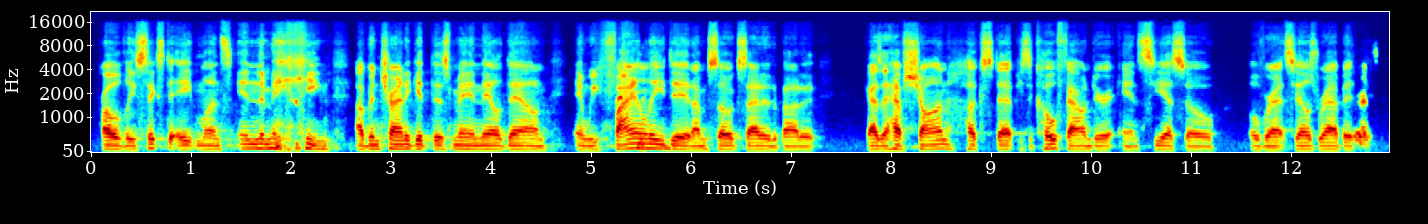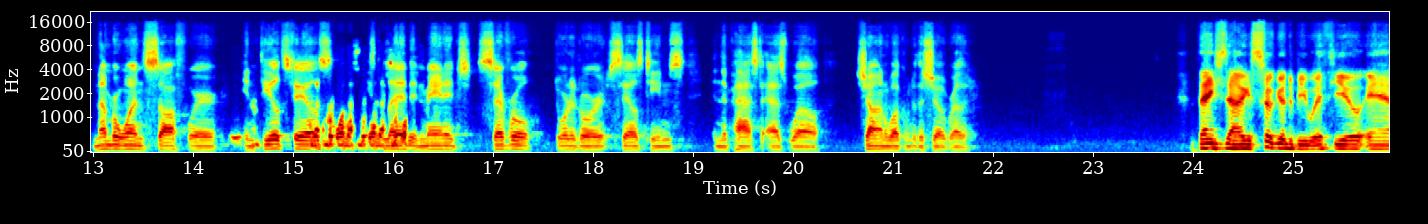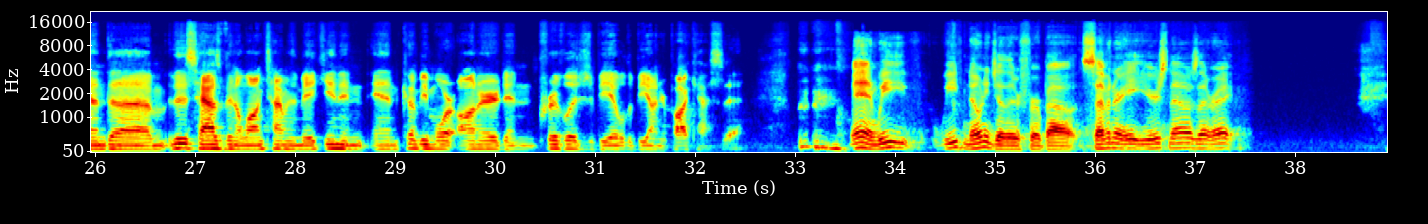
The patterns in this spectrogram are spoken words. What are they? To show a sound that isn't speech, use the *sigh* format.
probably six to eight months in the *laughs* making. I've been trying to get this man nailed down, and we finally *laughs* did. I'm so excited about it. Guys, I have Sean Huckstep. He's a co founder and CSO over at Sales Rabbit, number one software in field sales. He's led and managed several door to door sales teams in the past as well. Sean, welcome to the show, brother. Thanks, Doug. It's so good to be with you. And um, this has been a long time in the making, and and couldn't be more honored and privileged to be able to be on your podcast today. *clears throat* Man, we we've known each other for about seven or eight years now. Is that right?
